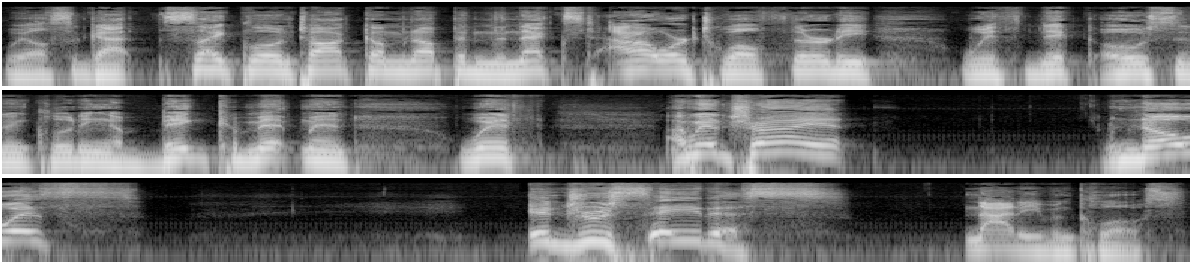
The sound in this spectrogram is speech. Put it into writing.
We also got Cyclone Talk coming up in the next hour, 1230 with Nick Osen, including a big commitment with, I'm going to try it, Nois Idrusadis. Not even close.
